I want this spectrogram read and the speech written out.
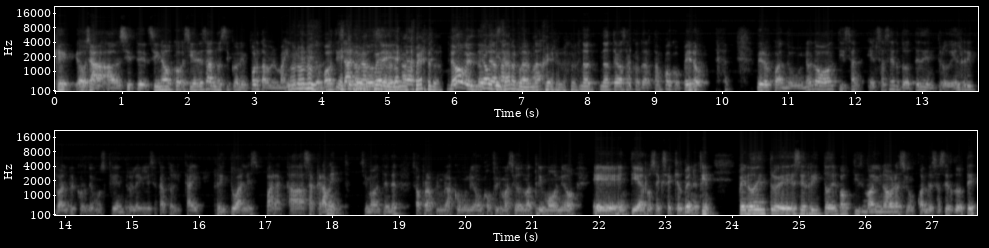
que, o sea, si, te, si, no, si eres agnóstico no importa, pero imagino no, no, que te bautizar. no, me acuerdo, no me acuerdo. no, pues no te vas a acordar. No, me acuerdo. No, no, te vas a acordar tampoco, pero, pero cuando uno lo bautizan, el sacerdote dentro del ritual, recordemos que dentro de la iglesia católica hay rituales para cada sacramento. ¿Sí me va a entender? O sea, para la primera comunión, confirmación, matrimonio, eh, entierros, exequias, bueno, en fin. Pero dentro de ese rito del bautismo hay una oración cuando el sacerdote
